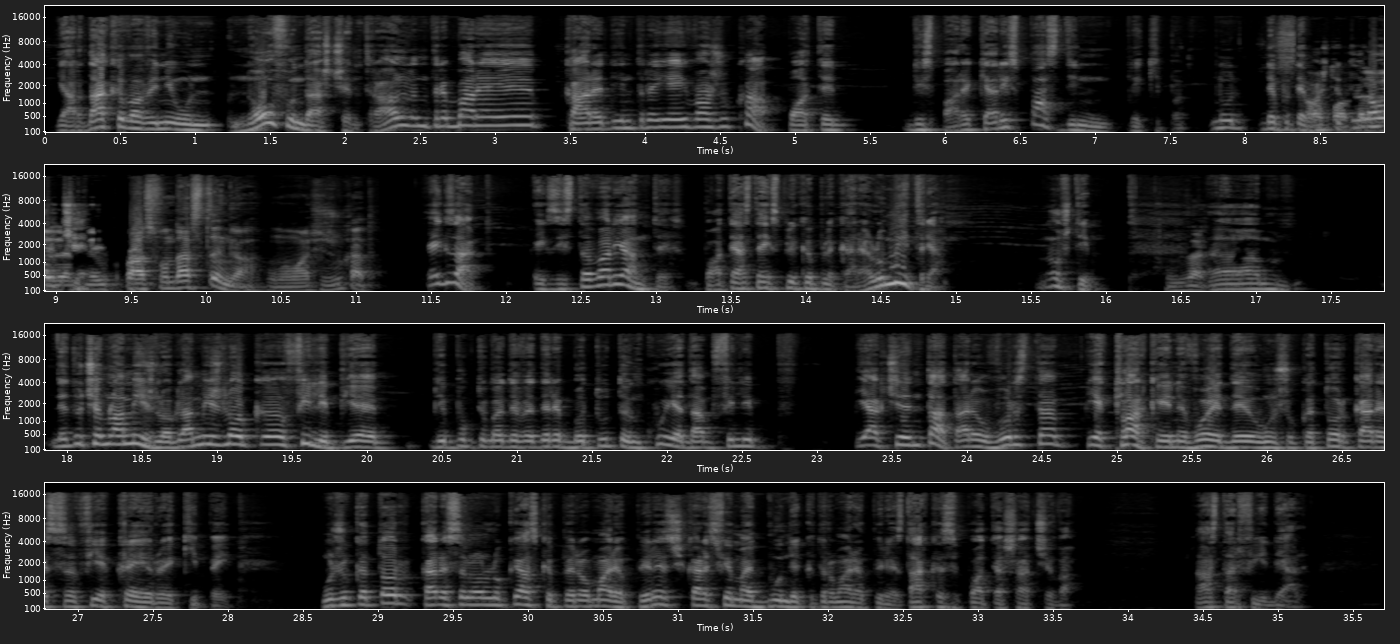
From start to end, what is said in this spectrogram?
Iar dacă va veni un nou fundaș central, întrebarea e care dintre ei va juca. Poate dispare chiar Ispas din echipă. Nu ne putem Sau aștepta la orice. Ispas fundaș stânga, cum am și jucat. Exact. Există variante. Poate asta explică plecarea lui Mitrea. Nu știm. Exact. Uh, ne ducem la mijloc. La mijloc, uh, Filip e, din punctul meu de vedere, bătut în cuie, dar Filip e accidentat, are o vârstă, e clar că e nevoie de un jucător care să fie creierul echipei. Un jucător care să-l înlocuiască pe Romario Pires și care să fie mai bun decât Romario Pires, dacă se poate așa ceva. Asta ar fi ideal.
